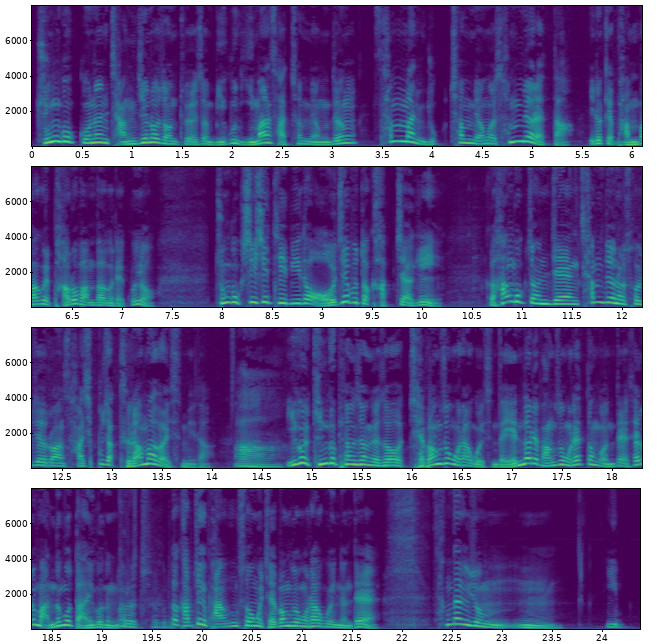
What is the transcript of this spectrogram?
중국군은 장진호 전투에서 미군 2만 4천 명 등 3만 6천 명을 섬멸했다. 이렇게 반박을 바로 반박을 했고요. 중국 CCTV도 어제부터 갑자기 그 한국 전쟁 참전을 소재로 한 40부작 드라마가 있습니다. 아. 이걸 긴급 편성해서 재방송을 하고 있습니다. 옛날에 방송을 했던 건데 새로 만든 것도 아니거든요. 그렇죠. 그렇죠. 그러니까 갑자기 방송을 재방송을 하고 있는데 상당히 좀 음, 이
